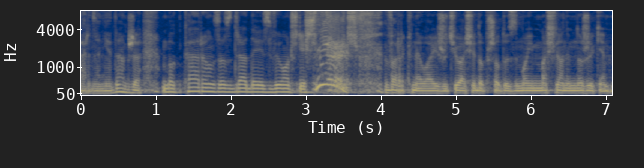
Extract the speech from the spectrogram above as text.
bardzo niedobrze, bo karą za zdradę jest wyłącznie śmierć! Warknęła i rzuciła się do przodu z moim maślanym nożykiem.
